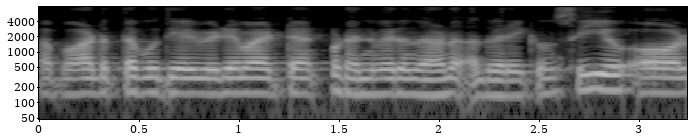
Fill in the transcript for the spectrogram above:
അപ്പോൾ അടുത്ത പുതിയ വീഡിയോ ആയിട്ട് ഞാൻ ഉടൻ വരുന്നതാണ്. അതുവരേക്കും സി യു ഓൾ.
